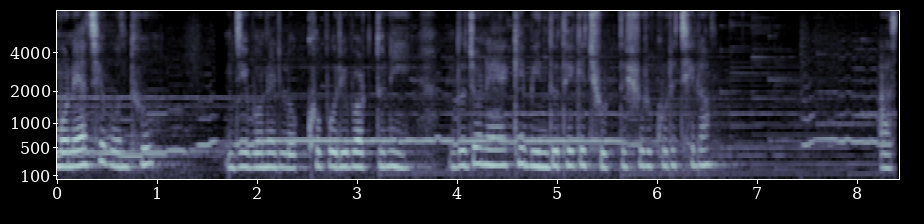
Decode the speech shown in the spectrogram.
মনে আছে বন্ধু, জীবনের লক্ষ্য পরিবর্তনে দুজন একই বিন্দু থেকে ছুটতে শুরু করেছিলাম। আজ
